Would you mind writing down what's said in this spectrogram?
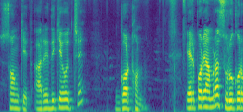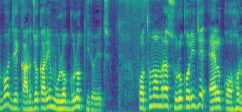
সংকেত। আর এদিকে হচ্ছে গঠন। এরপরে আমরা শুরু করব যে কার্যকারী মূলকগুলো কি রয়েছে। প্রথম আমরা শুরু করি যে অ্যালকোহল।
